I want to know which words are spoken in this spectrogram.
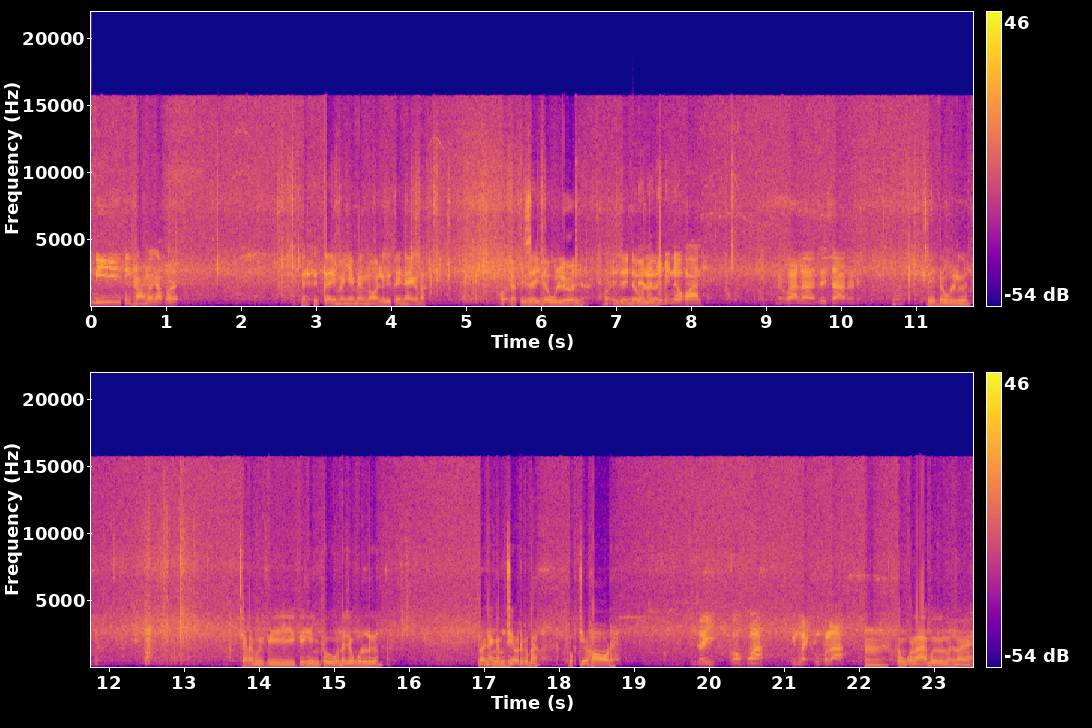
Đi thỉnh thoảng Ừ. mới gặp nó đấy. Đây cái cây mà anh em đang nói là cái cây này các bác gọi là cái dây đầu lươn. Gọi là dây đầu Đây lươn. chuẩn bị nở hoa này. Nở hoa là dây già rồi đấy. Dây đầu lươn. Chắc là bởi vì cái hình thù nó giống con lươn. Loại này ngâm rượu đấy các bác. Thuốc chữa ho đây dây có hoa nhưng lại không có lá. Ừ, không có lá bở luôn loại này.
